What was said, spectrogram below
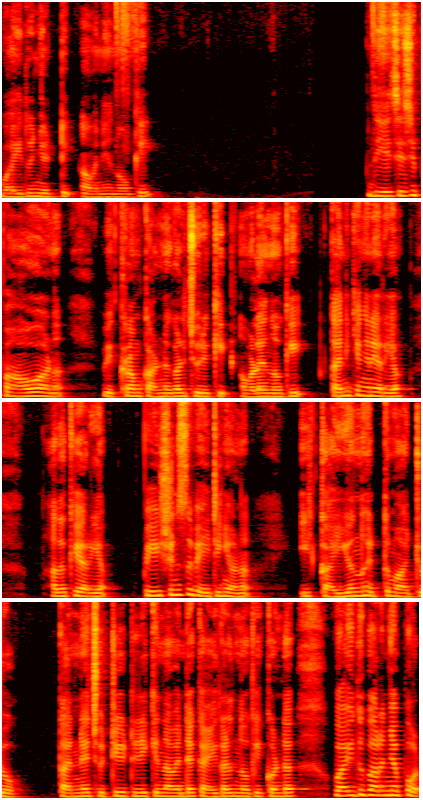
വൈദു ഞെട്ടി അവനെ നോക്കി. ദിയ ചേച്ചി പാവമാണ്. വിക്രം കണ്ണുകൾ ചുരുക്കി അവളെ നോക്കി. തനിക്കെങ്ങനെ അറിയാം? അതൊക്കെ അറിയാം. പേഷ്യൻസ് വെയിറ്റിംഗ് ആണ്. ഈ കൈയൊന്നും എടുത്ത് മാറ്റുമോ തന്നെ ചുറ്റിയിട്ടിരിക്കുന്നവന്റെ കൈകൾ നോക്കിക്കൊണ്ട് വൈദു പറഞ്ഞപ്പോൾ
